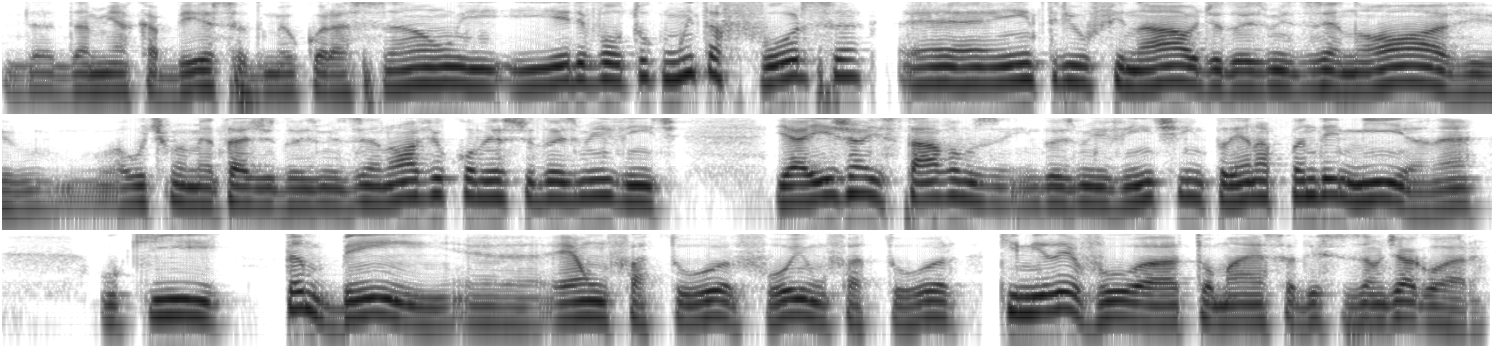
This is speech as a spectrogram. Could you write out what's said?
da, da, minha cabeça, do meu coração, e, e ele voltou com muita força é, entre o final de 2019, a última metade de 2019 e o começo de 2020. E aí já estávamos em 2020 em plena pandemia, né? O que também é, é um fator, foi um fator que me levou a tomar essa decisão de agora.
